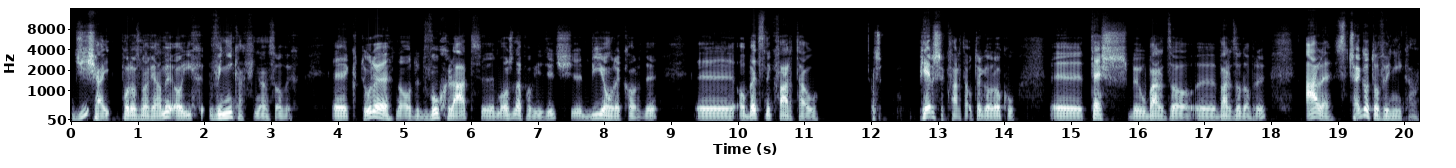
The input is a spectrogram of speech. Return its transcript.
dzisiaj porozmawiamy o ich wynikach finansowych, które no, od dwóch lat, można powiedzieć, biją rekordy. Obecny kwartał, znaczy pierwszy kwartał tego roku też był bardzo, bardzo dobry, ale z czego to wynika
